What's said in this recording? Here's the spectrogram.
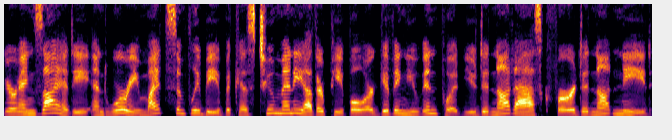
your anxiety and worry might simply be because too many other people are giving you input you did not ask for or did not need,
